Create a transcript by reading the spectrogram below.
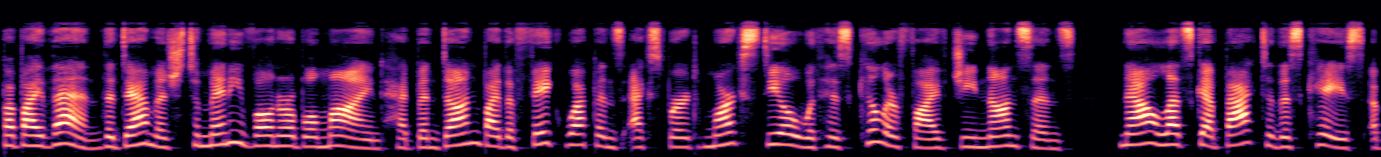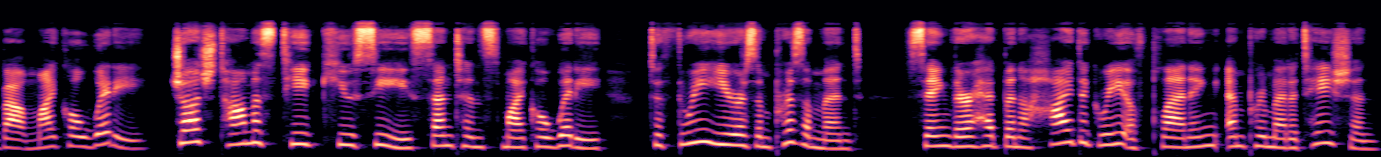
But by then, the damage to many vulnerable mind had been done by the fake weapons expert Mark Steele with his killer 5G nonsense. Now let's get back to this case about Michael Whitty. Judge Thomas Teague QC sentenced Michael Whitty to three years imprisonment saying there had been a high degree of planning and premeditation.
